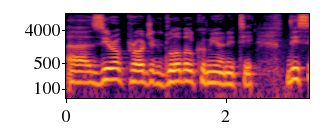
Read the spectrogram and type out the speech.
uh, Zero Project global community. This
